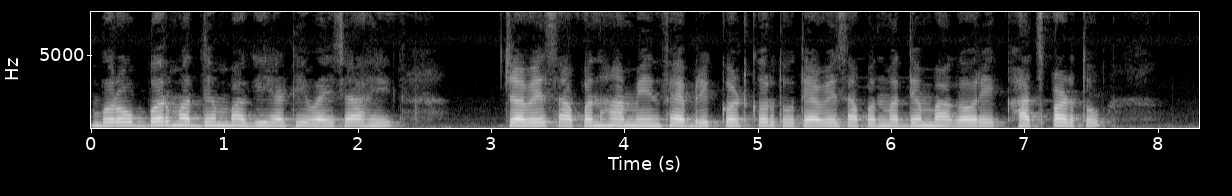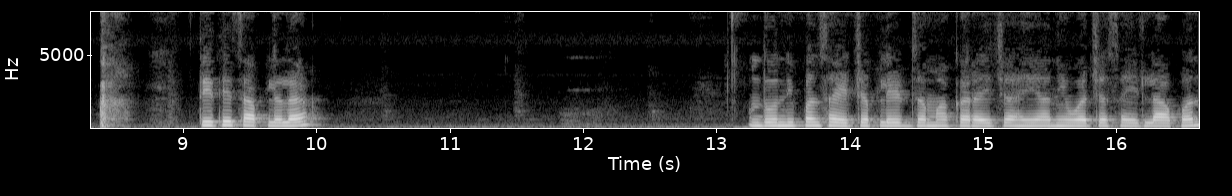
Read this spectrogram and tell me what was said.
बरोबर मध्यमभागी ह्या ठेवायच्या आहेत. ज्यावेळेस आपण हा मेन फॅब्रिक कट करतो त्यावेळेस आपण मध्यम भागावर एक खाच पाडतो. तिथेच आपल्याला दोन्ही पण साईडच्या प्लेट जमा करायच्या आहे आणि वरच्या साईडला आपण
